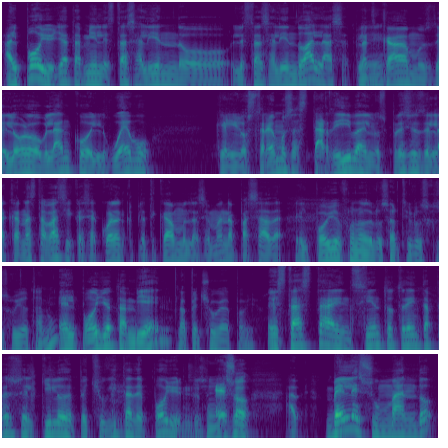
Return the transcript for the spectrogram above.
al pollo ya también le está saliendo, le están saliendo alas. Platicábamos del oro blanco, el huevo, que los traemos hasta arriba en los precios de la canasta básica. ¿Se acuerdan que platicábamos la semana pasada? El pollo fue uno de los artículos que subió también. El pollo también. La pechuga de pollo. Está hasta en 130 pesos el kilo de pechuguita de pollo. Entonces, sí. Eso, a- vele sumando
